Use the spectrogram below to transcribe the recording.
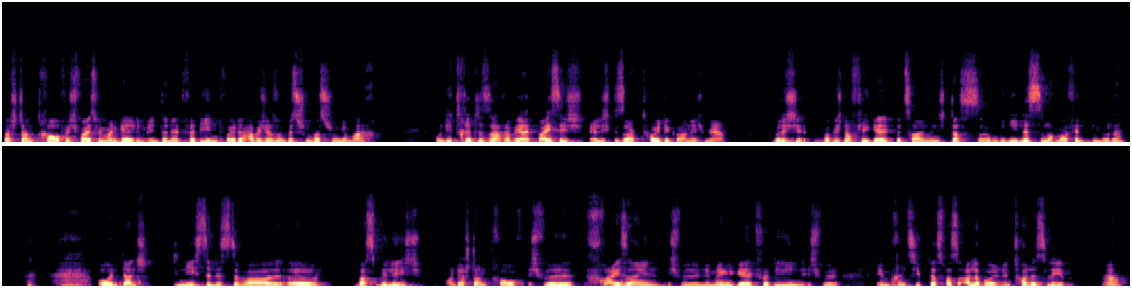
Da stand drauf, ich weiß, wie man Geld im Internet verdient, weil da habe ich ja so ein bisschen was schon gemacht. Und die dritte Sache weiß ich ehrlich gesagt heute gar nicht mehr würde ich wirklich noch viel Geld bezahlen, wenn ich das irgendwie die Liste nochmal finden würde. Und dann die nächste Liste war, äh, was will ich? Und da stand drauf, ich will frei sein, ich will eine Menge Geld verdienen, ich will im Prinzip das, was alle wollen, ein tolles Leben. Ja?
